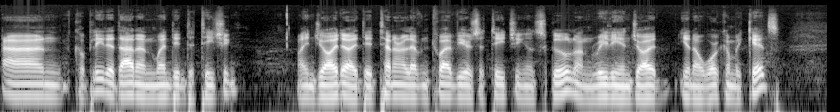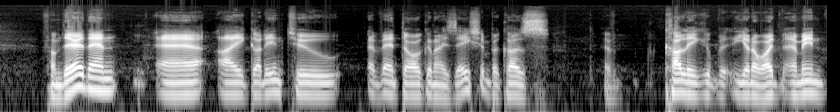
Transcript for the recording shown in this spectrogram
and completed that and went into teaching. I enjoyed it. I did 10 or 11, 12 years of teaching in school and really enjoyed, you know, working with kids. From there, then uh, I got into event organization because a colleague, you know, I, I mean,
